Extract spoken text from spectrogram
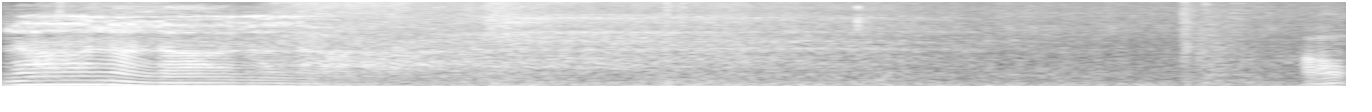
啦啦啦啦啦。好。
